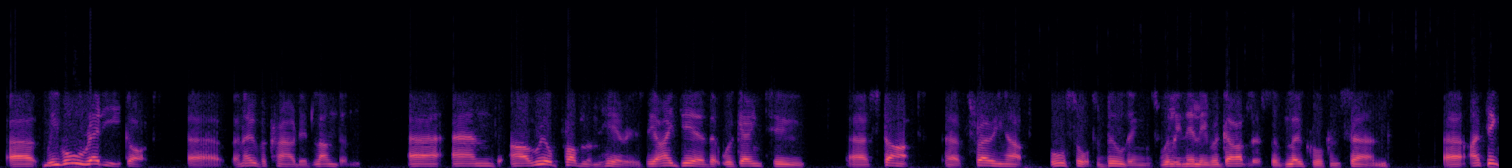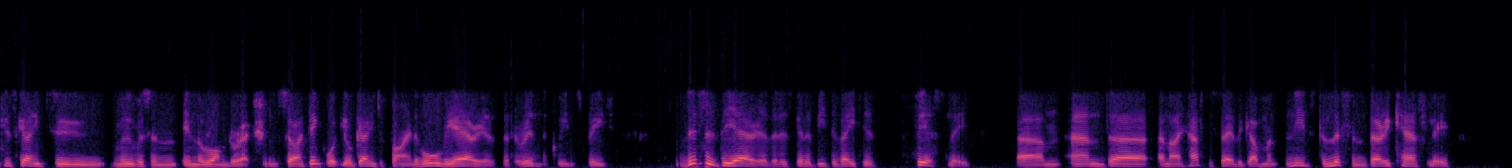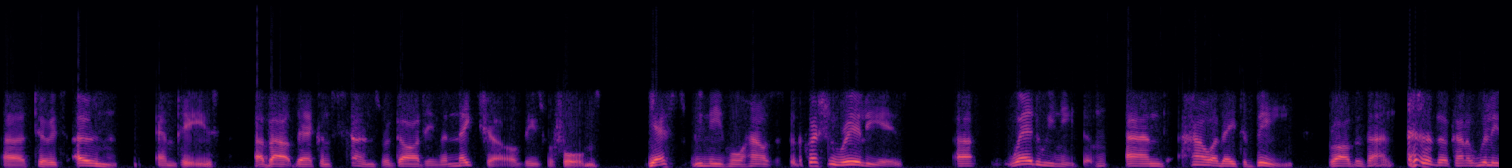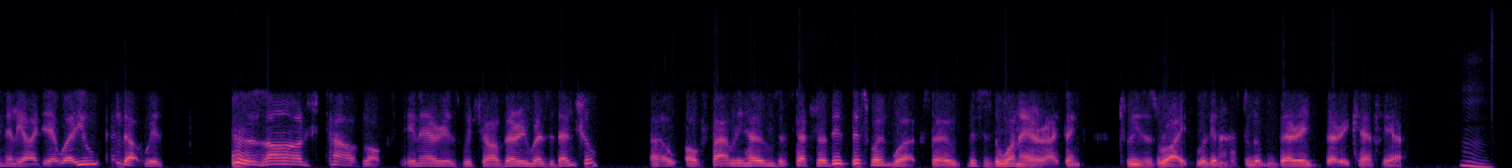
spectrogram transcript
Uh, we've already got uh, an overcrowded London, uh, and our real problem here is the idea that we're going to uh, start uh, throwing up all sorts of buildings willy nilly, regardless of local concerns. I think is going to move us in, in the wrong direction. So I think what you're going to find of all the areas that are in the Queen's speech this is the area that is going to be debated fiercely. Um, and uh, and I have to say the government needs to listen very carefully uh, to its own MPs about their concerns regarding the nature of these reforms. Yes, we need more houses, but the question really is uh, where do we need them and how are they to be, rather than the kind of willy nilly idea where you end up with large tower blocks in areas which are very residential uh, of family homes, etc. This, this won't work. So this is the one area I think Theresa's right. We're going to have to look very, very carefully at. Hmm.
